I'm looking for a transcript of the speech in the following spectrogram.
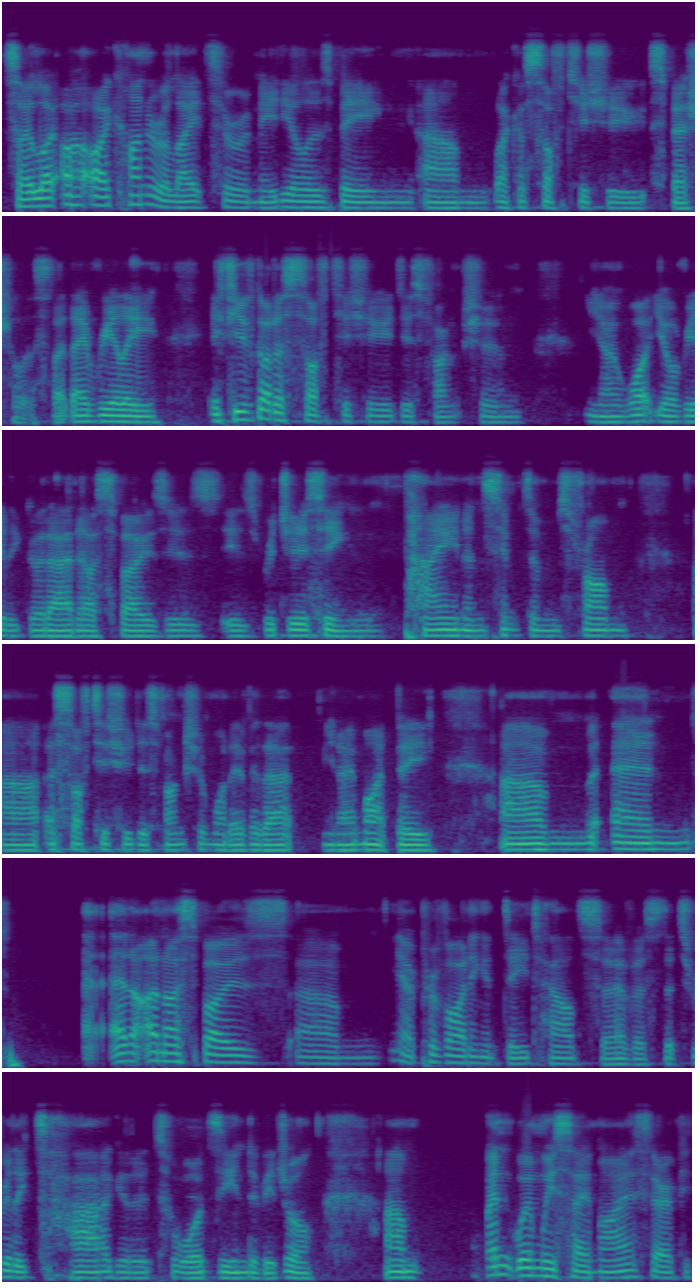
So like I, I kind of relate to remedial as being um, like a soft tissue specialist. Like they really, if you've got a soft tissue dysfunction, you know what you're really good at, I suppose, is is reducing pain and symptoms from uh, a soft tissue dysfunction, whatever that you know might be, um, and and and I suppose um, you know providing a detailed service that's really targeted towards the individual. Um, when when we say myotherapy,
